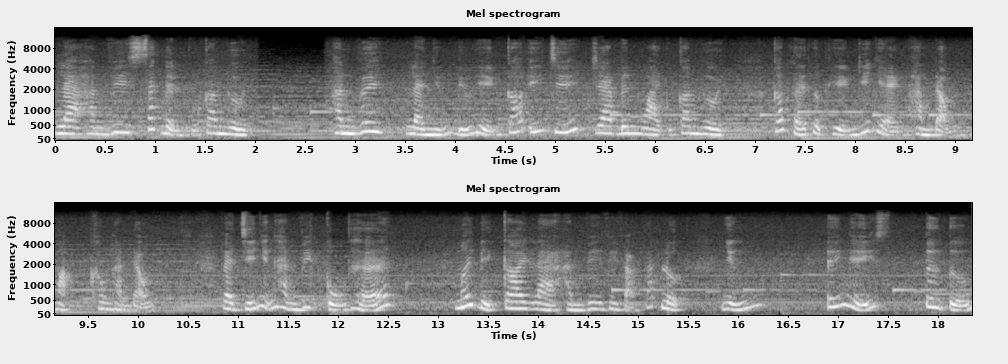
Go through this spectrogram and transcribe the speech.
Là hành vi xác định của con người. Hành vi là những biểu hiện có ý chí ra bên ngoài của con người, có thể thực hiện dưới dạng hành động hoặc không hành động. Và chỉ những hành vi cụ thể mới bị coi là hành vi vi phạm pháp luật. Những ý nghĩ tư tưởng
